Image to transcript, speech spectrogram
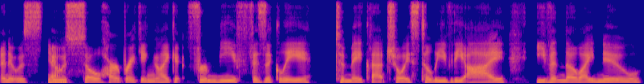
And it was, Yeah. it was so heartbreaking. Like for me physically to make that choice to leave the eye, even though I knew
